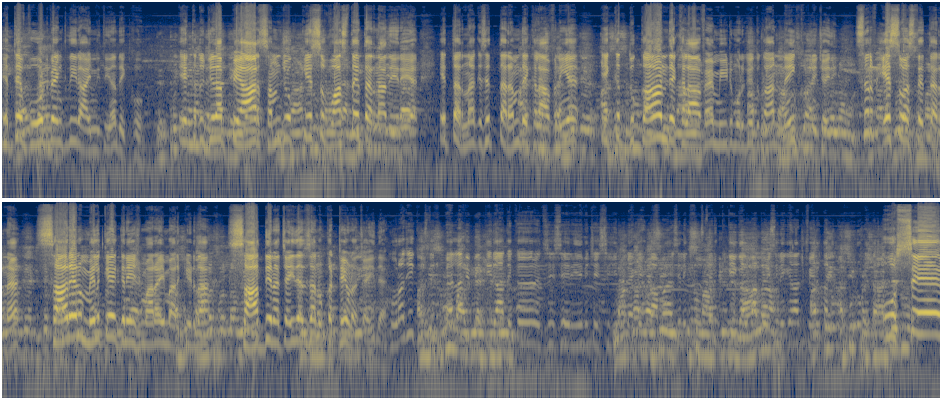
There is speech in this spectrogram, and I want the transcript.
ਇੱਥੇ ਵੋਟ ਬੈਂਕ ਦੀ ਰਾਜਨੀਤੀ ਨਾ ਦੇਖੋ। ਇੱਕ ਦੂਜੇ ਦਾ ਪਿਆਰ ਸਮਝੋ ਕਿਸ ਵਾਸਤੇ ਧਰਨਾ ਦੇ ਰਹੇ ਆ। ਇਹ ਧਰਨਾ ਕਿਸੇ ਧਰਮ ਦੇ ਖਿਲਾਫ ਨਹੀਂ ਹੈ। ਇੱਕ ਦੁਕਾਨ ਦੇ ਖਿਲਾਫ ਹੈ ਮੀਟ ਮੁਰਗੇ ਦੀ ਦੁਕਾਨ ਨਹੀਂ ਖੁੱਲਣੀ ਚਾਹੀਦੀ। ਸਿਰਫ ਇਸ ਵਾਸਤੇ ਧਰਨਾ ਸਾਰਿਆਂ ਨੂੰ ਮਿਲ ਕੇ ਗਣੇਸ਼ ਮਹਾਰਾਜ ਮਾਰਕੀਟ ਦਾ ਸਾਥ ਦੇਣਾ ਚਾਹੀਦਾ ਤੇ ਸਾਨੂੰ ਇਕੱਠੇ ਹੋਣਾ ਚਾਹੀਦਾ ਹੈ। ਹੋਰਾ ਜੀ ਕੁਝ ਦਿਨ ਪਹਿਲਾਂ ਵੀ ਬੀਤੀ ਰਾਤ ਇੱਕ ਇਸ ਏਰੀਏ ਵਿੱਚ ਏਸੀ ਨੂੰ ਲੈ ਕੇ ਹੰਗਾਮਾ ਹੋਇਆ ਸੀ ਲੇਕਿਨ ਉਸ ਦਿਨ ਕੀ ਗੱਲਬਾਤ ਹੋਈ ਸੀ ਲੇਕਿਨ ਅੱਜ ਫਿਰ ਤੁਹਾਨੂੰ ਸ਼ੁਰੂ ਹੋ ਗਿਆ ਉਸੇ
